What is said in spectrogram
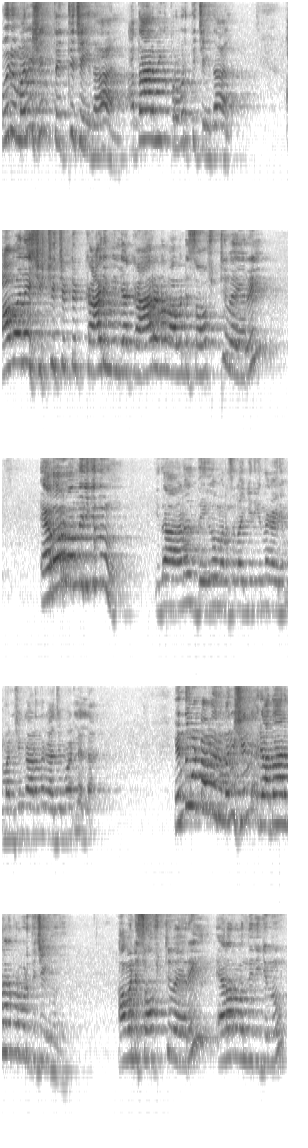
ഒരു മനുഷ്യൻ തെറ്റ് ചെയ്താൽ അധാർമിക പ്രവൃത്തി ചെയ്താൽ അവനെ ശിക്ഷിച്ചിട്ട് കാര്യമില്ല. കാരണം അവന്റെ സോഫ്റ്റ്വെയറിൽ എറർ വന്നിരിക്കുന്നു. ഇതാണ് ദൈവം മനസ്സിലാക്കിയിരിക്കുന്ന കാര്യം. മനുഷ്യൻ കാണുന്ന കാഴ്ചപ്പാടിലല്ല. എന്തുകൊണ്ടാണ് ഒരു മനുഷ്യൻ ഒരു അധാർമിക പ്രവൃത്തി ചെയ്യുന്നത്? അവന്റെ സോഫ്റ്റ്വെയറിൽ എറർ വന്നിരിക്കുന്നു.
